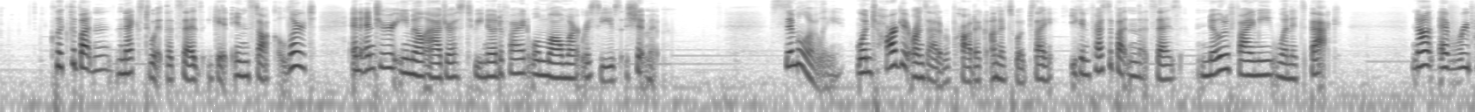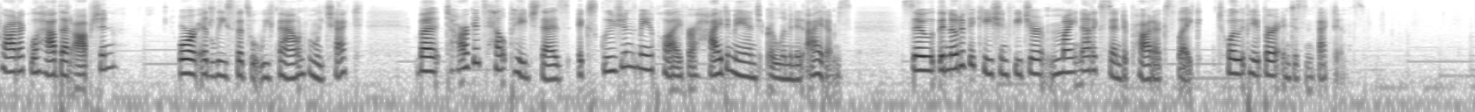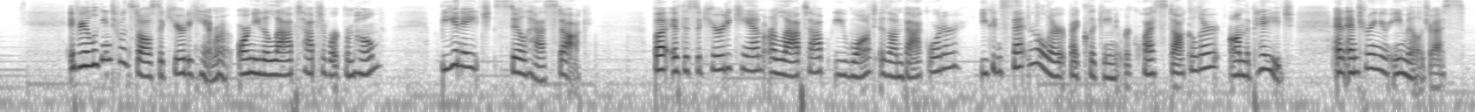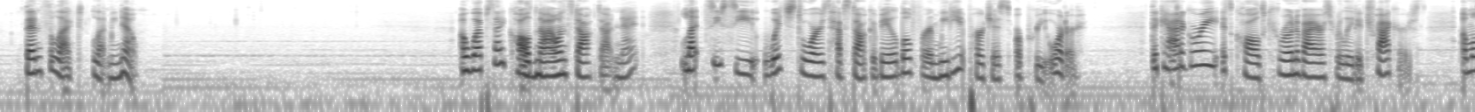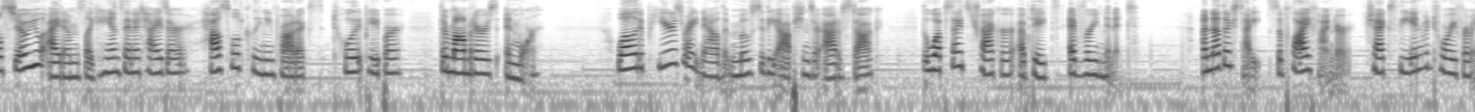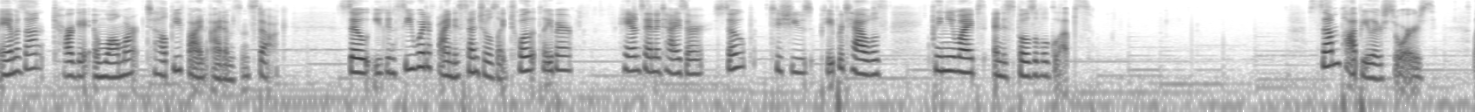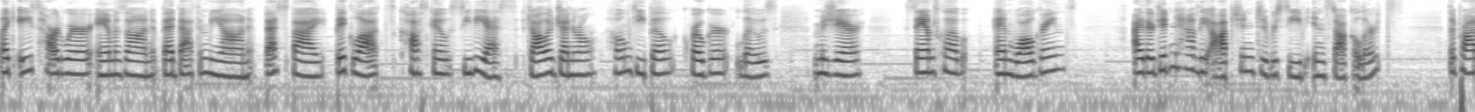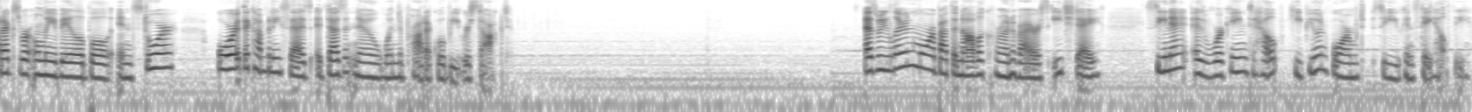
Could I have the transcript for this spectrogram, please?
Click the button next to it that says Get in stock alert and enter your email address to be notified when Walmart receives a shipment. Similarly, when Target runs out of a product on its website, you can press a button that says Notify me when it's back. Not every product will have that option, or at least that's what we found when we checked, but Target's help page says exclusions may apply for high demand or limited items. So the notification feature might not extend to products like toilet paper and disinfectants. If you're looking to install a security camera or need a laptop to work from home, B&H still has stock. But if the security cam or laptop you want is on back order, you can set an alert by clicking Request Stock Alert on the page and entering your email address. Then select Let Me Know. A website called nowinstock.net lets you see which stores have stock available for immediate purchase or pre order. The category is called Coronavirus Related Trackers and will show you items like hand sanitizer, household cleaning products, toilet paper, thermometers, and more. While it appears right now that most of the options are out of stock, the website's tracker updates every minute. Another site, Supply Finder, checks the inventory from Amazon, Target, and Walmart to help you find items in stock. So you can see where to find essentials like toilet paper, hand sanitizer, soap, tissues, paper towels, cleaning wipes, and disposable gloves. Some popular stores, like Ace Hardware, Amazon, Bed Bath & Beyond, Best Buy, Big Lots, Costco, CVS, Dollar General, Home Depot, Kroger, Lowe's, Meijer, Sam's Club, and Walgreens either didn't have the option to receive in-stock alerts, the products were only available in store, or the company says it doesn't know when the product will be restocked. As we learn more about the novel coronavirus each day, CNET is working to help keep you informed so you can stay healthy.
